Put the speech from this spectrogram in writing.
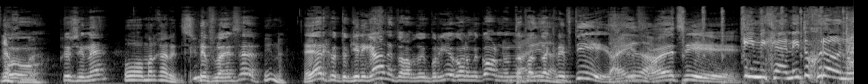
Έχουμε. Ποιος είναι; Ο Μαργαρίτης. Είναι influencer? Είναι. Ε, έρχεται, το κυνηγάνε τώρα από το Υπουργείο Οικονομικών. Τα θα είδα. τα κρυφτεί. Τα είδα. Έτσι. Η μηχανή του χρόνου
